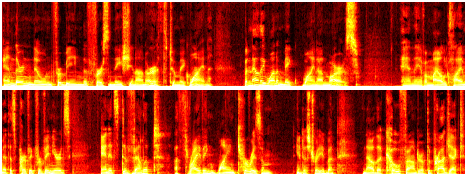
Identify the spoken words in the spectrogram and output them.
and they're known for being the first nation on Earth to make wine. But now they want to make wine on Mars. And they have a mild climate that's perfect for vineyards, and it's developed a thriving wine tourism industry, but now the co founder of the project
